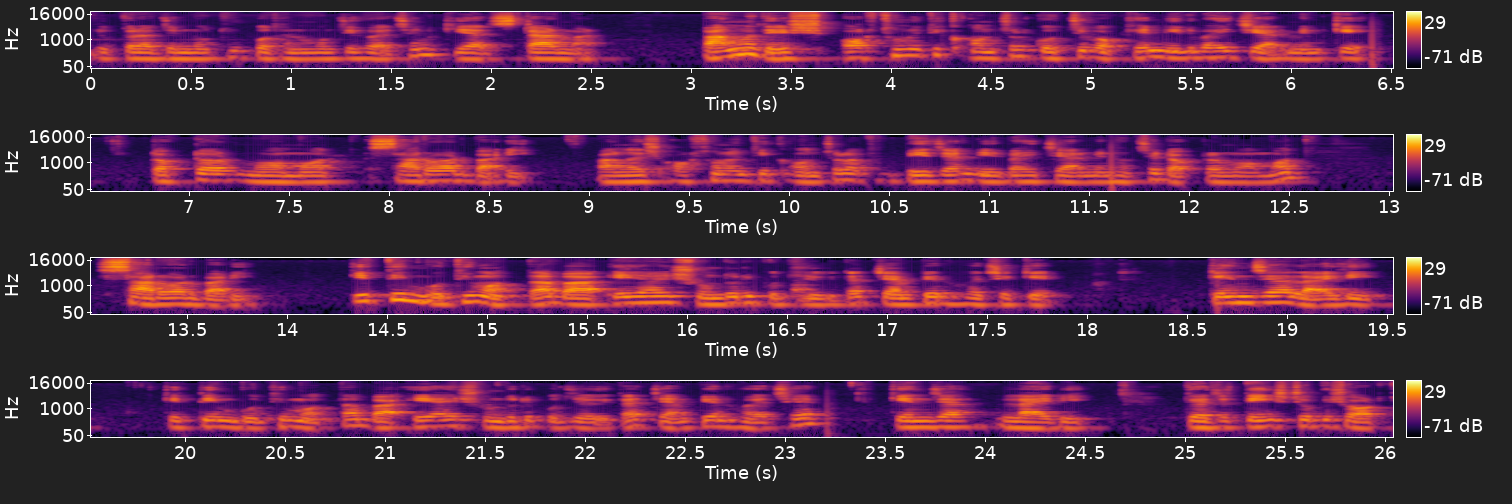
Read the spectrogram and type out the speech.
যুক্তরাজ্যের নতুন প্রধানমন্ত্রী হয়েছেন কিয়ার স্টারমার। বাংলাদেশ অর্থনৈতিক অঞ্চল কর্তৃপক্ষের নির্বাহী চেয়ারম্যান কে? ডক্টর মোহাম্মদ সারোয়ার বাড়ি বাংলাদেশ অর্থনৈতিক অঞ্চল অর্থাৎ বেজার নির্বাহী চেয়ারম্যান হচ্ছে ডক্টর মোহাম্মদ সারোয়ার বাড়ি কৃত্রিম বুদ্ধিমত্তা বা এআই সুন্দরী প্রতিযোগিতার চ্যাম্পিয়ন হয়েছে কে? কেনজা লাইরি কৃত্রিম বুদ্ধিমত্তা বা এআই সুন্দরী প্রতিযোগিতায় চ্যাম্পিয়ন হয়েছে কেনজা লাইরি। দু হাজার তেইশ চব্বিশ অর্থ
